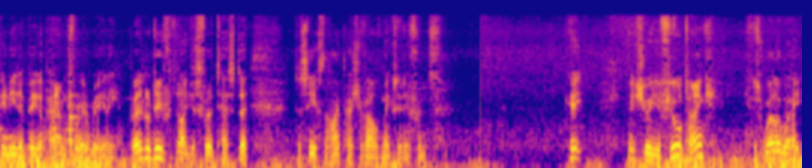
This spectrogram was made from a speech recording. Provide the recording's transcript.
you need a bigger pan for it really. But it'll do for tonight, just for a tester, to see if the high pressure valve makes a difference. Okay, make sure your fuel tank is well away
